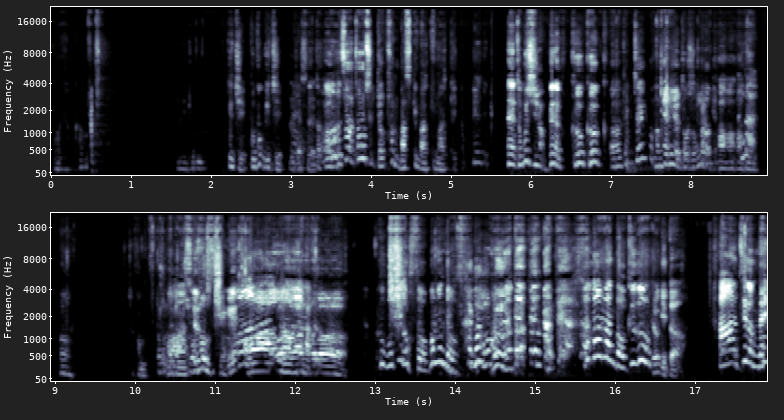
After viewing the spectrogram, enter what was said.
어, 잠깐. 이좀 그치, 돋보기 있지? 네. 됐어. 어, 좀, 조금씩, 좀, 좀 마스킹, 마스킹, 마스킹. 네, 돋보시죠. 그냥, 그, 그, 어, 좀 짧고. 아니 더 좋은 어, 어, 어. 어. 잠깐만. 와 새로 치게 와. 그거 못 찍었어. 한 번 더. 한 번만 더. 그거. 여기 있다. 아, 찍었네.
